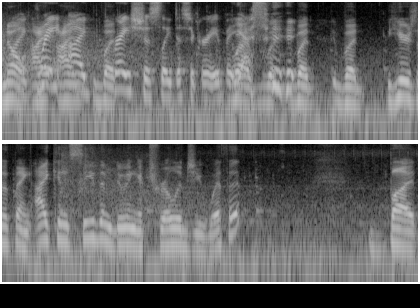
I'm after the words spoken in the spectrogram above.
No, I, gra- I, but, graciously disagree, but, but, yes. but, but but here's the thing: I can see them doing a trilogy with it, but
